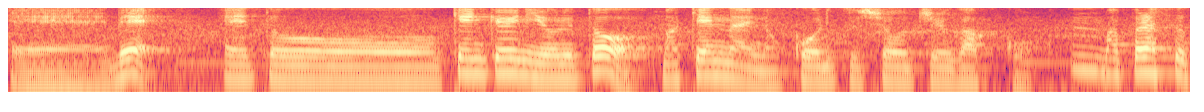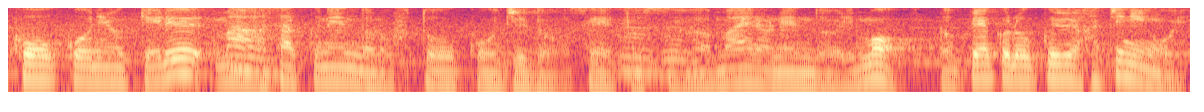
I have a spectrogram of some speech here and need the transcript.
えーで、えー、と県教委によると、まあ、県内の公立小中学校、うん。まあ、プラス高校における、まあうん。昨年度の不登校児童生徒数は前の年度よりも668人多い、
